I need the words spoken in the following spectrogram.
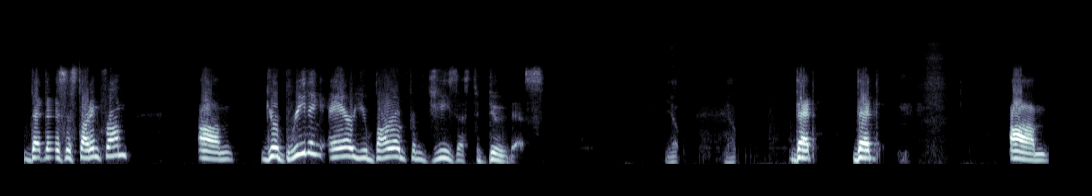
that this is starting from. Um you're breathing air you borrowed from jesus to do this. Yep. Yep. That that um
